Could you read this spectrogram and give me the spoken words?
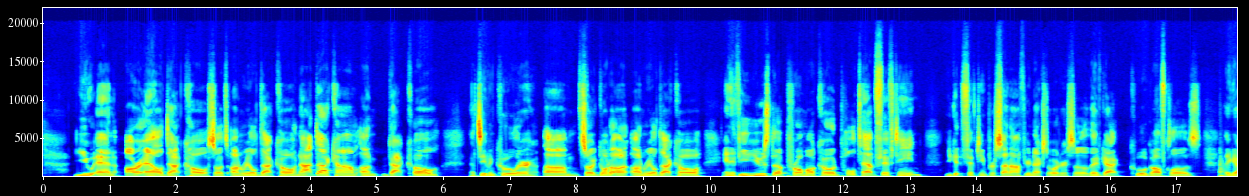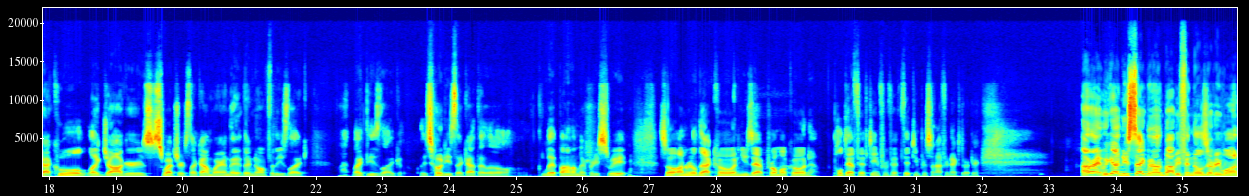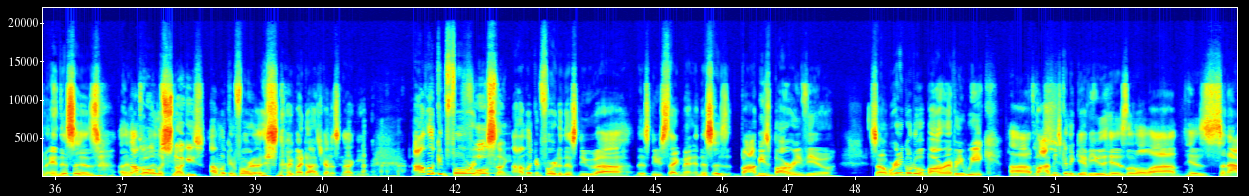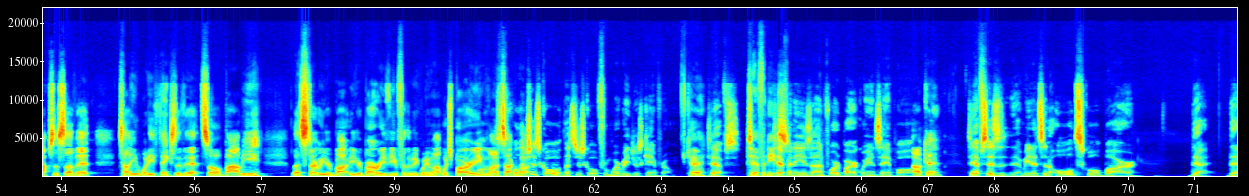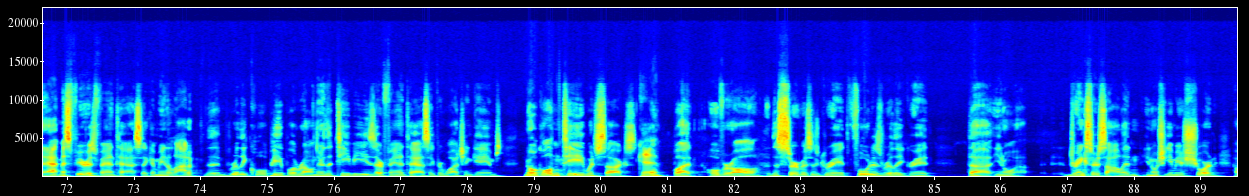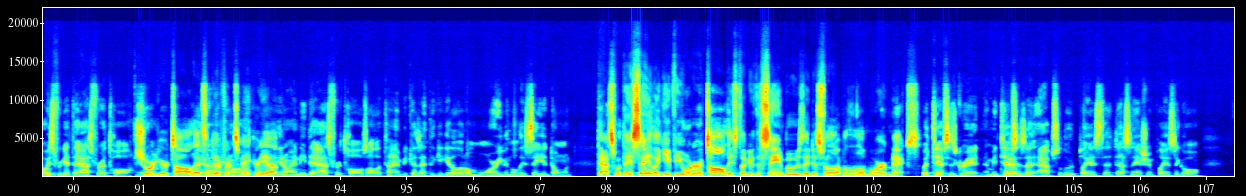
unrl.co. So it's unreal.co, not .com, on .co. That's even cooler. Um, so go to un- unreal.co, and if you use the promo code PullTab15, you get 15% off your next order. So they've got cool golf clothes. They got cool like joggers, sweatshirts like I'm wearing. They, they're known for these like like these like these hoodies that got that little lip on them. They're pretty sweet. So unreal.co and use that promo code PullTab15 for 15% off your next order. All right, we got a new segment on Bobby Finn knows everyone, and this is I'm Call really the look, Snuggies. I'm looking forward to snug. My dog's got a snuggie. I'm looking forward. Full Snuggie. I'm looking forward to this new uh this new segment, and this is Bobby's bar review. So we're gonna go to a bar every week. Uh. Bobby's gonna give you his little uh, his synopsis of it, tell you what he thinks of it. So Bobby, let's start with your bar your bar review for the week. What do you want? Which bar you want to talk well, about? Well, let's just go. Let's just go from where we just came from. okay. Tiff's. Tiff- Tiffany's. Tiffany's on Ford Parkway in St. Paul. Okay. Tiff's is, I mean, it's an old school bar. The the atmosphere is fantastic. I mean, a lot of the really cool people around there. The TVs are fantastic for watching games. No Golden Tee, which sucks. Okay. But overall, the service is great. Food is really great. The you know, drinks are solid. You know, she gave me a short. I always forget to ask for a tall. you know. Or tall? That's Yeah, a you difference know, maker. Yeah. You know, I need to ask for talls all the time because I think you get a little more, even though they say you don't. That's what they say. Like if you order a tall, they still give the same booze. They just fill it up with a little more mix. But Tiff's is great. I mean, Tiff's Okay. is an absolute place, a destination place to go.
